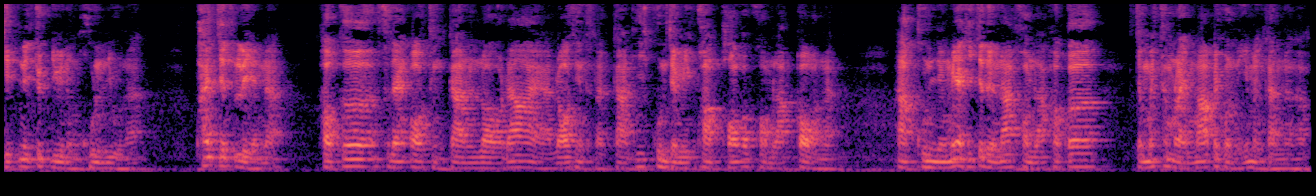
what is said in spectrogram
คิดในจุดยืนของคุณอยู่นะไพ่เจ็ดเหรียญน่ะเขาก็แสดงออกถึงการรอได้อะรอถึงสถานการณ์ที่คุณจะมีความพร้อมกับความรักก่อนนะหากคุณยังไม่อยากที่จะเดินหน้าความรักเขาก็จะไม่ทำอะไรมากไปกว่านี้เหมือนกันนะครับ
